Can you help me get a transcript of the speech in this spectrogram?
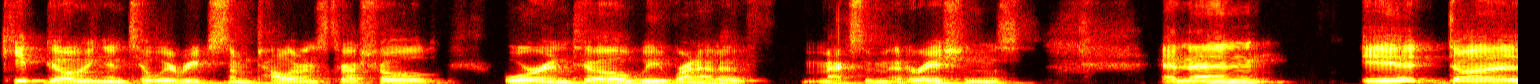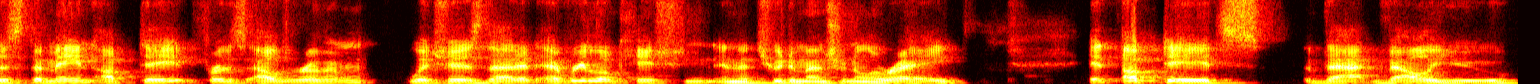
keep going until we reach some tolerance threshold or until we run out of maximum iterations. And then it does the main update for this algorithm, which is that at every location in the two-dimensional array, it updates that value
